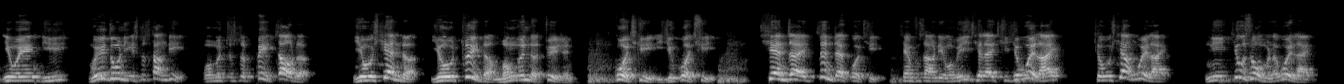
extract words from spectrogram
因为你唯独你是上帝，我们只是被造的、有限的、有罪的、蒙恩的罪人。过去已经过去，现在正在过去。天父上帝，我们一起来祈求未来，走向未来。你就是我们的未来，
